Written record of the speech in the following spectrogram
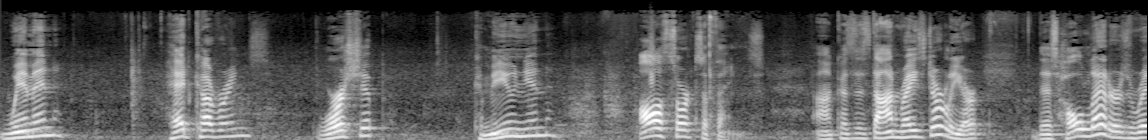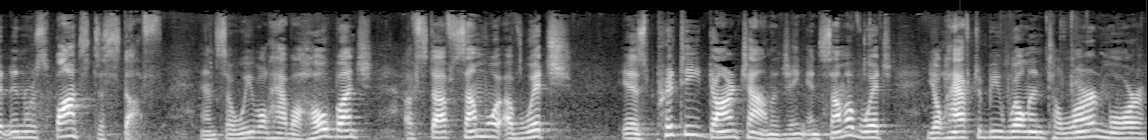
women, head coverings, worship, communion, all sorts of things. Because uh, as Don raised earlier, this whole letter is written in response to stuff. And so we will have a whole bunch of stuff, some of which is pretty darn challenging, and some of which you'll have to be willing to learn more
